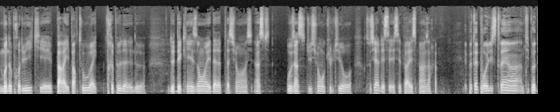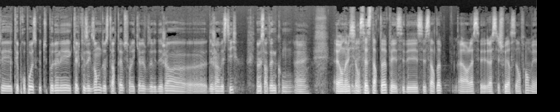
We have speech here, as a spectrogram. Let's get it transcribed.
monoproduit qui est pareil partout, avec très peu de, de, déclinaison et d'adaptation aux institutions, aux cultures, sociales. Et c'est pas, pas un hasard. Et peut-être pour illustrer un, petit peu tes, propos, est-ce que tu peux donner quelques exemples de startups sur lesquelles vous avez déjà, euh, déjà investi? Il y en a certaines qu'on. Euh, on a investi en 16 startups et c'est des startups. Alors là, c'est là c'est choisir ses enfants, mais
